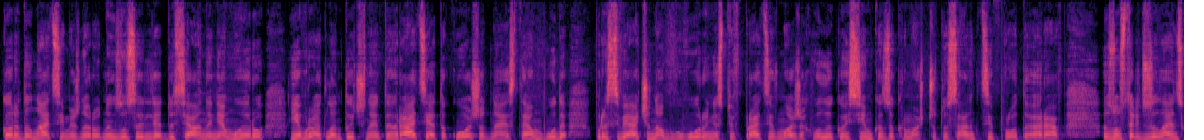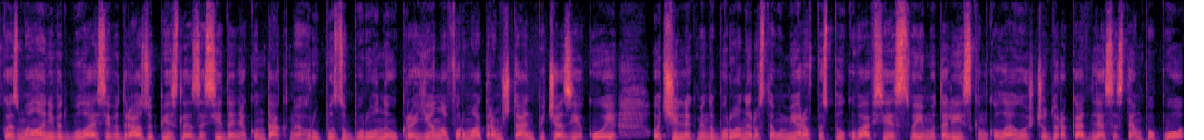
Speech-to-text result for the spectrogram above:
координація міжнародних зусиль для досягнення миру, євроатлантична інтеграція. Також одна із тем буде присвячена обговоренню співпраці в межах Великої Сімки, зокрема щодо санкцій проти РФ. Зустріч Зеленського з Мелані відбулася відразу після засідання контактної групи з оборони Україна формат Рамштайн, під час якої очільник Міноборони Ростем Умєров поспілкувався із своїм італійським колегою щодо ракет для систем ППО,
